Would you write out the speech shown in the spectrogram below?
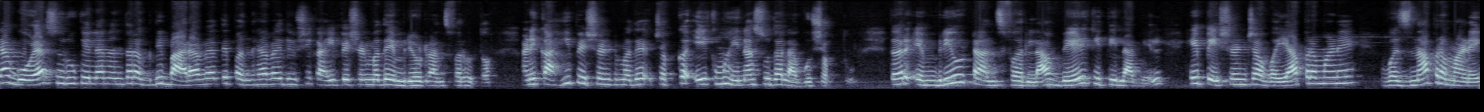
त्या गोळ्या सुरू केल्यानंतर अगदी बाराव्या ते पंधराव्या दिवशी काही पेशंटमध्ये एम्ब्रिओ ट्रान्सफर होतं. आणि काही पेशंटमध्ये चक्क एक महिना सुद्धा लागू शकतो. तर एम्ब्रिओ ट्रान्सफरला वेळ किती लागेल हे पेशंटच्या वयाप्रमाणे वजनाप्रमाणे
